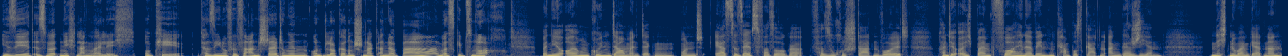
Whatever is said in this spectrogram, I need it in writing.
Ihr seht, es wird nicht langweilig. Okay, Casino für Veranstaltungen und lockeren Schnack an der Bar. Was gibt's noch? Wenn ihr euren grünen Daumen entdecken und erste Selbstversorgerversuche starten wollt, könnt ihr euch beim vorhin erwähnten Campusgarten engagieren. Nicht nur beim Gärtnern,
